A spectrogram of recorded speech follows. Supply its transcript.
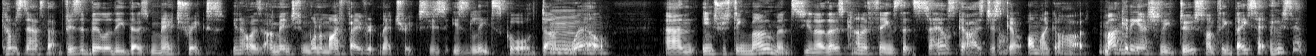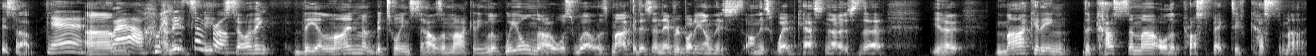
comes down to that visibility, those metrics. You know, as I mentioned, one of my favorite metrics is is lead score done well and interesting moments, you know, those kind of things that sales guys just go, oh my God, marketing actually do something. They set, who set this up? Um, Yeah. Wow. Where did this come it- from? So I think the alignment between sales and marketing, look, we all know as well as marketers and everybody on this, on this webcast knows that, you know, marketing, the customer or the prospective customer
